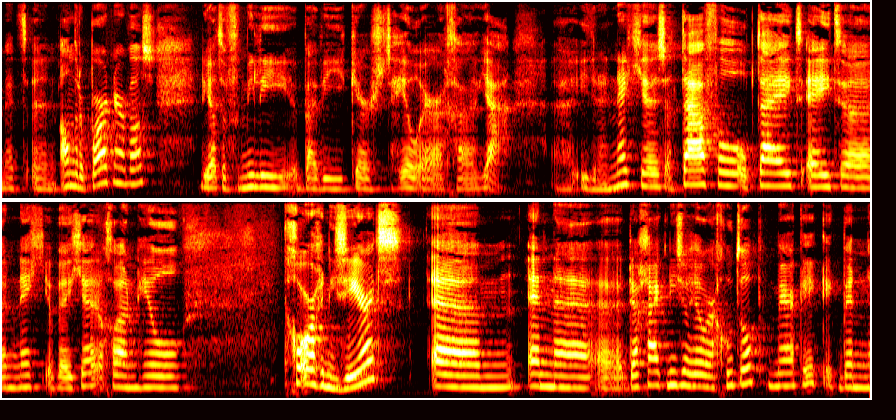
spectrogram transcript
met een andere partner was. Die had een familie bij wie kerst heel erg, uh, ja, iedereen netjes aan tafel, op tijd eten, netje, weet je, gewoon heel georganiseerd. Um, en daar ga ik niet zo heel erg goed op, merk ik. Ik ben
